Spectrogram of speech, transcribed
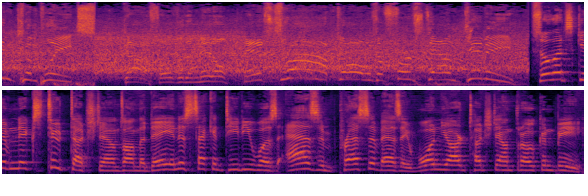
incomplete. Goff over the middle, and it's dropped. A first down gimme. So let's give Nix two touchdowns on the day, and his second TD was as impressive as a one yard touchdown throw can be.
